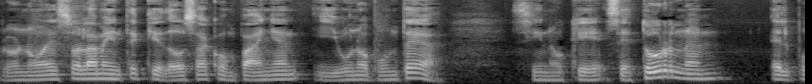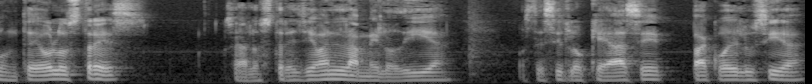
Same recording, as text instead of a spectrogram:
pero no es solamente que dos acompañan y uno puntea, sino que se turnan el punteo los tres, o sea, los tres llevan la melodía, es decir, lo que hace Paco de Lucía,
